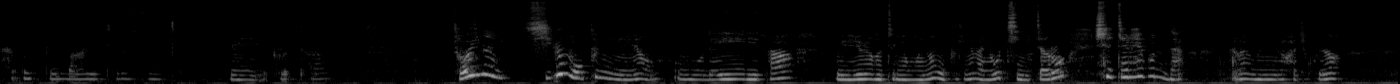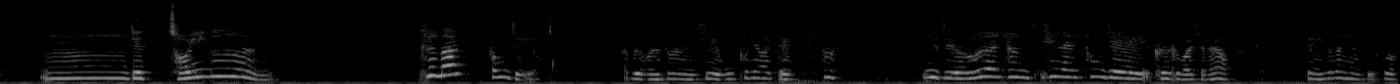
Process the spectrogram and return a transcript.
하고 싶은 마음이 들었어요. 네, 그렇다. 저희는 지금 오프닝이에요. 어, 내일이나 뭐 일요일 같은 경우에는 오프닝은 아니고 진짜로 실제로 해본다. 라는 의미를 가지고요. 음, 이제 저희는 흔한 형제예요. 앞에 말씀드렸듯이 오프닝 할 때, 이제 흔한 형, 흔한 형제, 그렇게 말했잖아요. 예, 흔한 형제이고요.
